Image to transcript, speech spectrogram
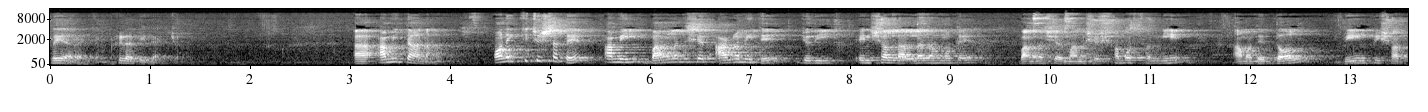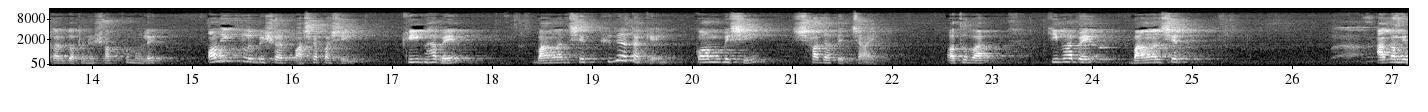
প্লেয়ার একজন, ক্রীড়াবিদ একজন। আমি তা না। অনেক কিছুর সাথে আমি বাংলাদেশের আগামীতে যদি ইনশাল্লাহ আল্লাহ রহমতে বাংলাদেশের মানুষের সমর্থন নিয়ে আমাদের দল বিএনপি সরকার গঠনে সক্ষম হলে অনেকগুলো বিষয়ের পাশাপাশি কীভাবে বাংলাদেশের ক্রীড়াটাকে কম বেশি সাজাতে চায় অথবা কীভাবে বাংলাদেশের আগামী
